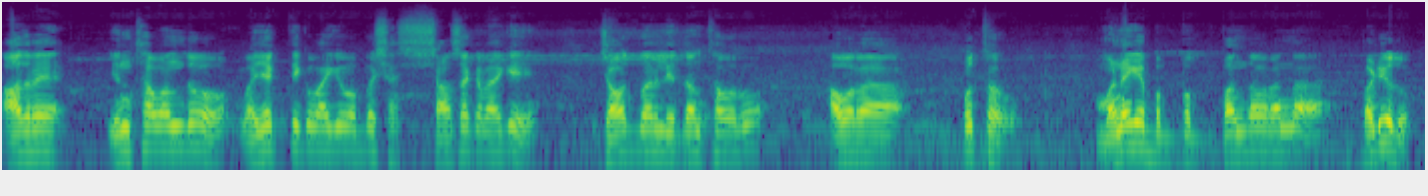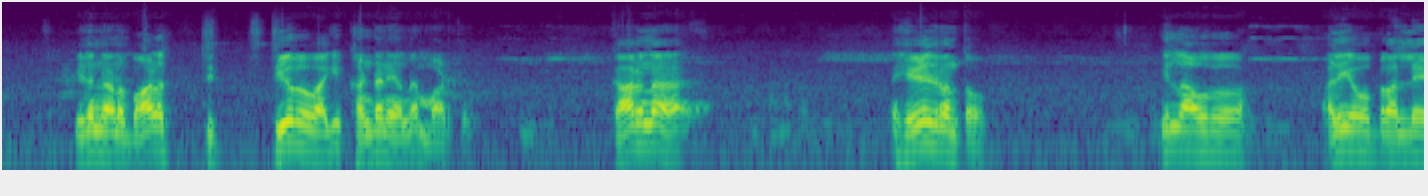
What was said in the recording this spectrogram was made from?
ಆದರೆ ಇಂಥ ಒಂದು ವೈಯಕ್ತಿಕವಾಗಿ ಒಬ್ಬ ಶಾಸಕರಾಗಿ ಜವಾಬ್ದಾರಿಲಿದ್ದಂಥವರು ಅವರ ಪುತ್ರರು, ಮನೆಗೆ ಬಂದವರನ್ನು ಪಡೆಯೋದು, ಇದನ್ನು ನಾನು ಭಾಳ ತೀವ್ರವಾಗಿ ಖಂಡನೆಯನ್ನು ಮಾಡ್ತೀನಿ. ಕಾರಣ ಹೇಳಿದ್ರಂಥವ್ರು ಇಲ್ಲ, ಅವರು ಅಳಿಯ ಒಬ್ಬರು ಅಲ್ಲೇ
